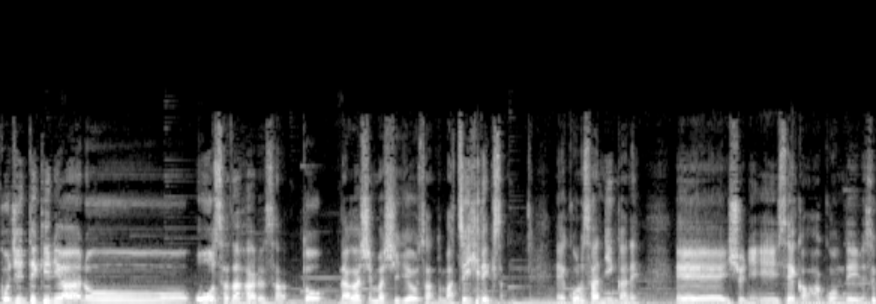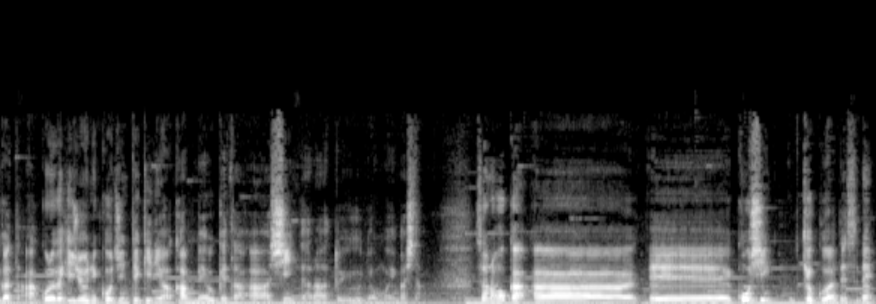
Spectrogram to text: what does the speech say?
個人的には、あのー、王貞治さんと長嶋茂雄さんと松井秀喜さん、えー、この3人がね、えー、一緒に成果を運んでいる姿あ、これが非常に個人的には感銘を受けたシーンだなというふうに思いました。その他、あえー、更新曲はですね、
